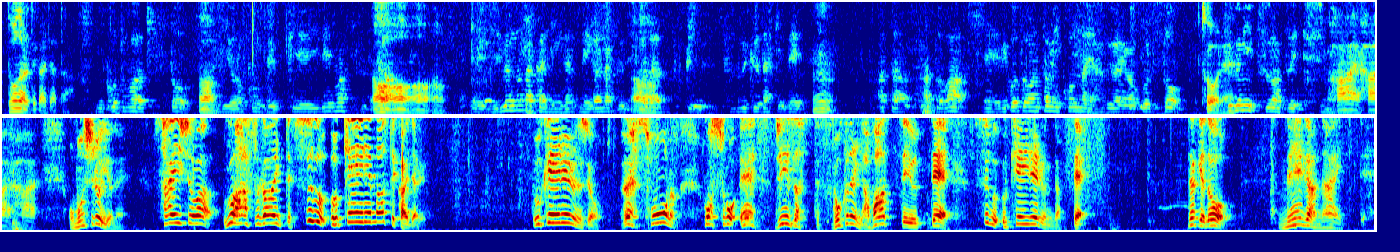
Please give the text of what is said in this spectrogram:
どうなるって書いてあった？御言葉を聞くとすぐに喜んで受け入れますが、うんえー自分の中に根がなくしばらく続くだけでうん。うんあとはあとは、えー、御言葉のためにこんな迫害が起こるとそうね。すぐにつまずいてしまう、はいはいはい。面白いよね。最初は「うわすごい!」ってすぐ受け入れますって書いてあるよ。受け入れるんですよ。えそうなんうわすごい。えジーザスってすごくねやばって言ってすぐ受け入れるんだってだけど根がないって。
